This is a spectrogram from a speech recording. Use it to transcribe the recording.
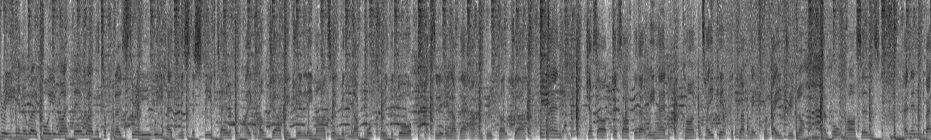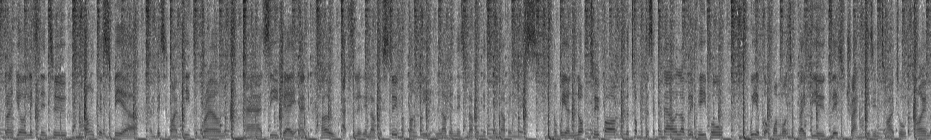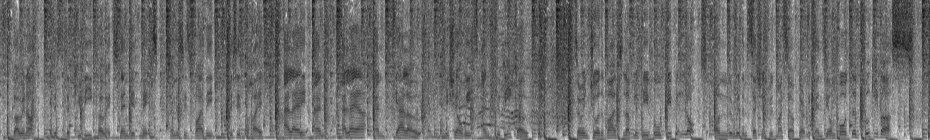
Three in a row for you right there, right at the top of those three. We had Mr. Steve Taylor from iCulture featuring Lee Martin with Love Walk Through the Door. Absolutely love that out in Groove Culture. And just, just after that, we had Can't Take It, the club mix from Adri Block and Paul Parsons. And in the background, you're listening to Funkosphere, and this is by Peter Brown, uh, CJ, and Co. Absolutely love this, super funky. Loving this, loving this, loving this. And we are not too far from the top of the second hour, lovely people. We have got one more to play for you. This track is entitled I'm Going Up. This is the Cubico extended mix, and this is by the this is by Ale and Alea and Gallo and Michelle Weeks and Cubico. So enjoy the vibes, lovely people. Keep it locked on the rhythm sessions with myself, Derrick McKenzie, on board the Boogie Bus.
